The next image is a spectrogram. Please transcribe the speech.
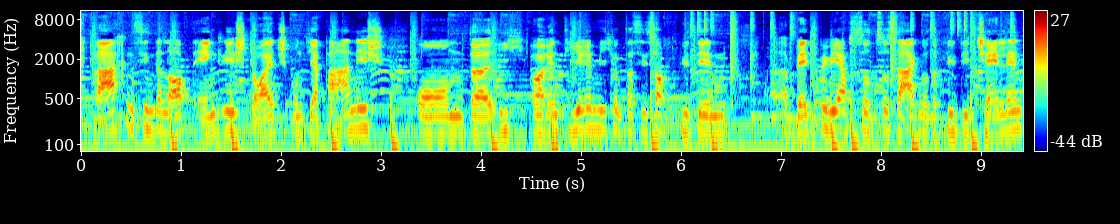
Sprachen sind erlaubt, Englisch, Deutsch und Japanisch. Und äh, ich orientiere mich und das ist auch für den Wettbewerb sozusagen oder für die Challenge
